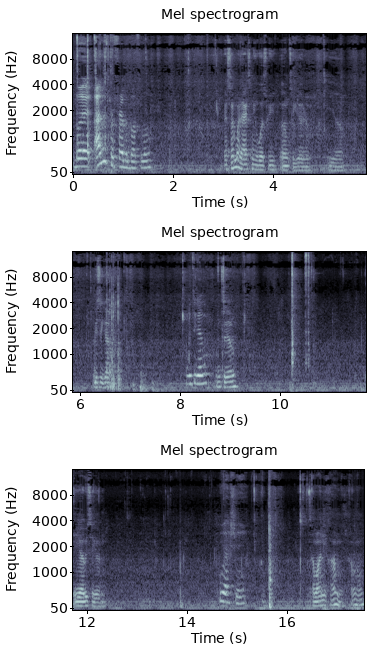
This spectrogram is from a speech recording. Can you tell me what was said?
but I just prefer the buffalo. And somebody asked me was we um together. Yeah. We together? We together? We together? Yeah, we together. Who asked you? Somebody in the comments. I don't know.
